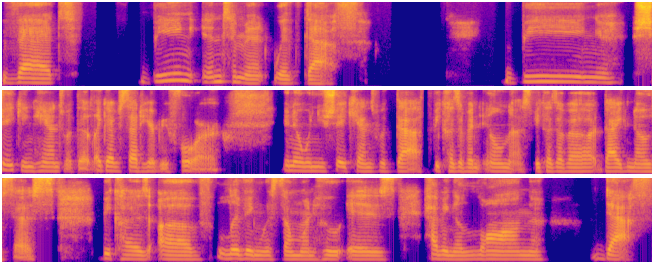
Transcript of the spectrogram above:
that being intimate with death, being shaking hands with it, like I've said here before, you know, when you shake hands with death because of an illness, because of a diagnosis, because of living with someone who is having a long death,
